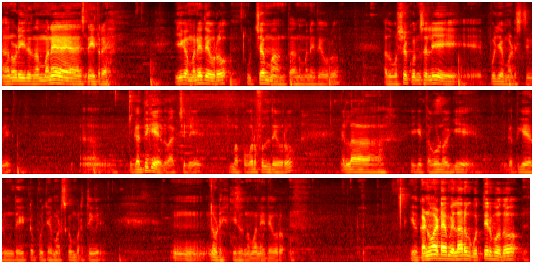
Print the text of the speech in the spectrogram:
ನೋಡಿ, ಇದು ನಮ್ಮ ಮನೆ ಸ್ನೇಹಿತರೆ. ಈಗ ಮನೆ ದೇವರು ಹುಚ್ಚಮ್ಮ ಅಂತ ನಮ್ಮ ಮನೆ ದೇವರು. ಅದು ವರ್ಷಕ್ಕೊಂದ್ಸಲಿ ಪೂಜೆ ಮಾಡಿಸ್ತೀವಿ. ಗದ್ದಿಗೆ ಅದು ಆ್ಯಕ್ಚುಲಿ ತುಂಬ ಪವರ್ಫುಲ್ ದೇವರು. ಎಲ್ಲ ಹೀಗೆ ತಗೊಂಡೋಗಿ ಗದ್ದಿಗೆ ಮುಂದೆ ಇಟ್ಟು ಪೂಜೆ ಮಾಡಿಸ್ಕೊಂಡು ಬರ್ತೀವಿ. ನೋಡಿ, ಇದು ನಮ್ಮ ಮನೆ ದೇವರು. ಇದು ಕಣ್ವ ಡ್ಯಾಮ್ ಎಲ್ಲರಿಗೂ ಗೊತ್ತಿರ್ಬೋದು.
